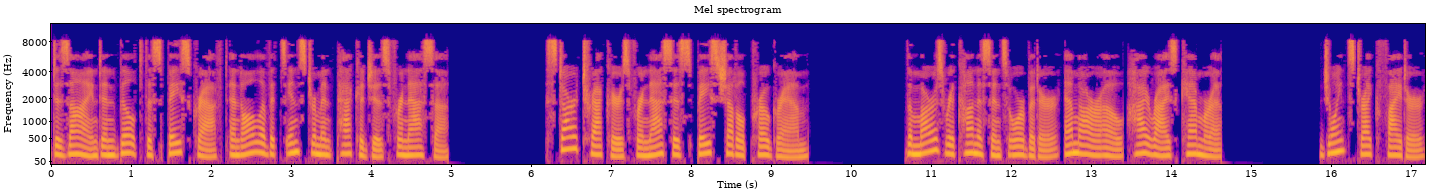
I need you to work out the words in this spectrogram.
designed and built the spacecraft and all of its instrument packages for NASA. Star trackers for NASA's Space Shuttle program. The Mars Reconnaissance Orbiter HiRISE camera. Joint Strike Fighter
